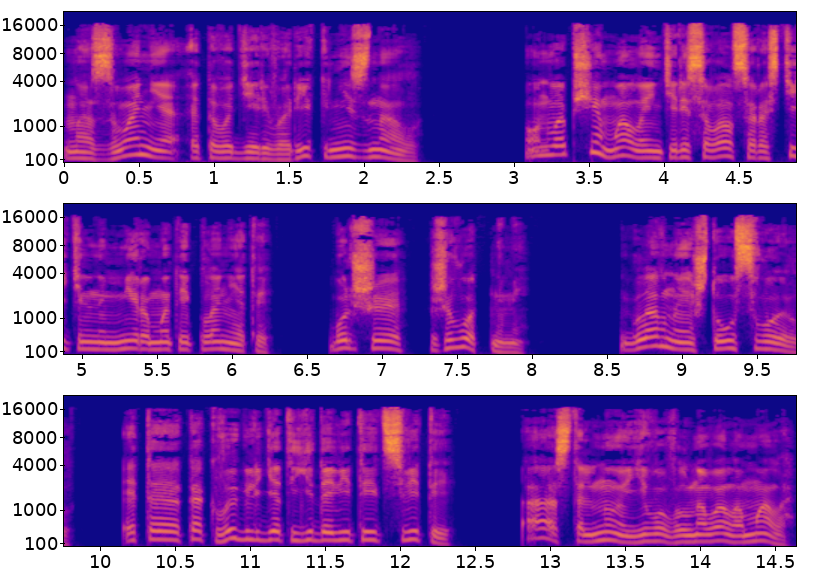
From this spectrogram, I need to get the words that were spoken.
Название этого дерева Рик не знал. Он вообще мало интересовался растительным миром этой планеты, больше животными. Главное, что усвоил, это как выглядят ядовитые цветы, а остальное его волновало мало.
